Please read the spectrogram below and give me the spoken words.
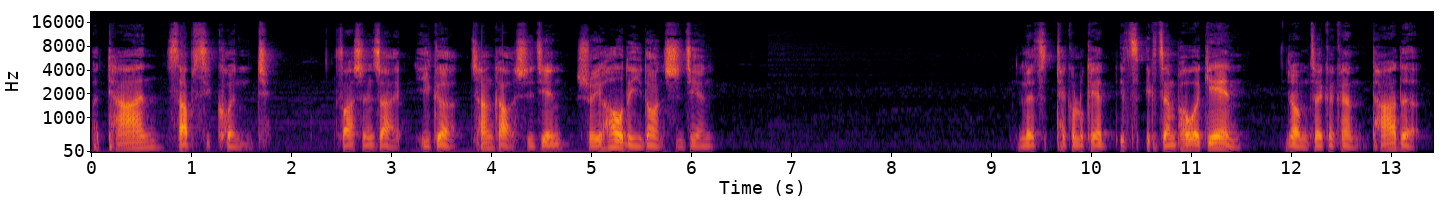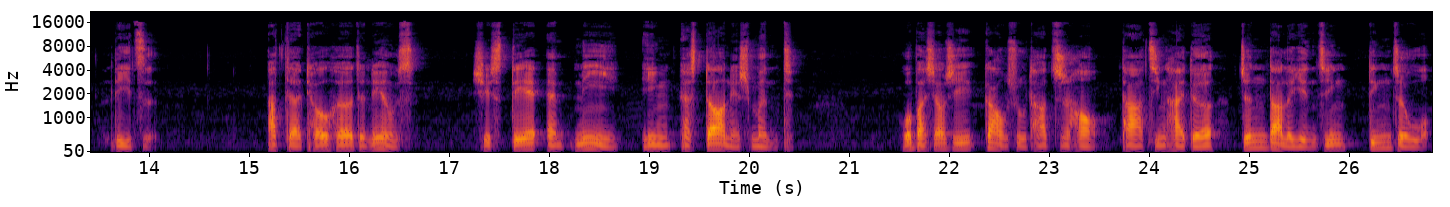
a time subsequent 发生在一个参考时间随后的一段时间。Let's take a look at its example again。让我们再看看它的例子。After I told her the news, she stared at me in astonishment。我把消息告诉她之后，她惊骇得睁大了眼睛盯着我。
